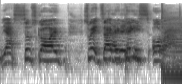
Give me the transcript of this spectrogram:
Yes, subscribe. Sweet David, peace. All right.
